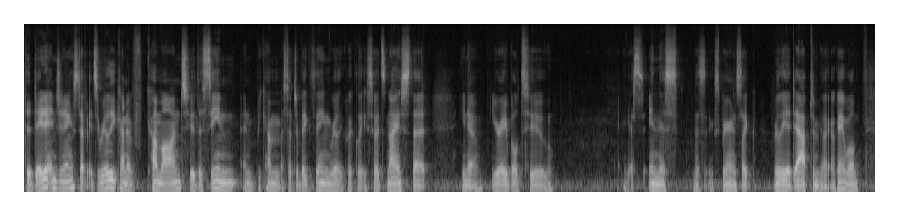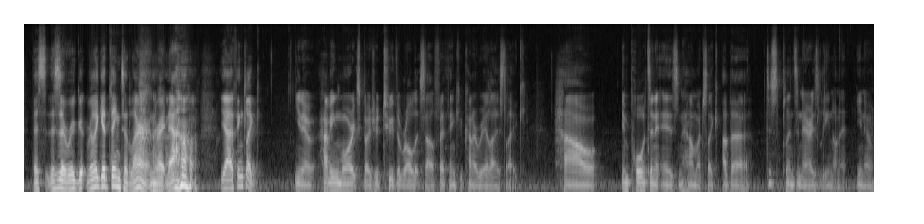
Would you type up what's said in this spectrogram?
the data engineering stuff, it's really kind of come on to the scene and become such a big thing really quickly. So it's nice that, you know, you're able to I guess in this this experience like really adapt and be like, okay, well, this this is a really good, really good thing to learn right now. yeah i think like you know having more exposure to the role itself i think you kind of realize like how important it is and how much like other disciplines and areas lean on it you know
